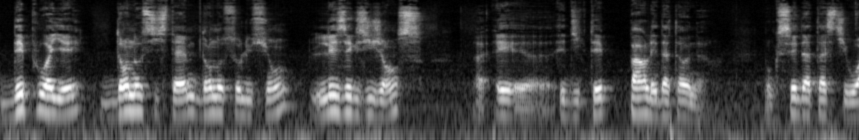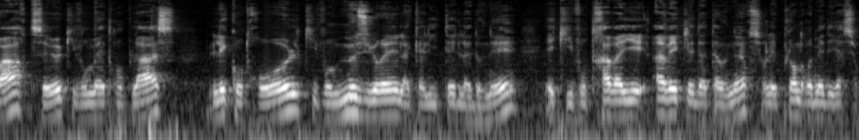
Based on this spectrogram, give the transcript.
déployer dans nos systèmes, dans nos solutions, les exigences euh, euh, édictées par les data owners. Donc ces data stewards, c'est eux qui vont mettre en place les contrôles, qui vont mesurer la qualité de la donnée et qui vont travailler avec les data owners sur les plans de remédiation.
